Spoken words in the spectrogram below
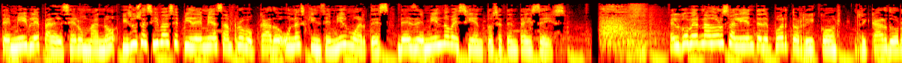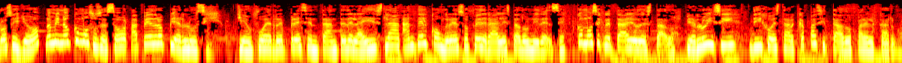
temible para el ser humano y sucesivas epidemias han provocado unas 15.000 muertes desde 1976. El gobernador saliente de Puerto Rico, Ricardo Rosselló, nominó como sucesor a Pedro Pierluisi, quien fue representante de la isla ante el Congreso Federal estadounidense como secretario de Estado. Pierluisi dijo estar capacitado para el cargo.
